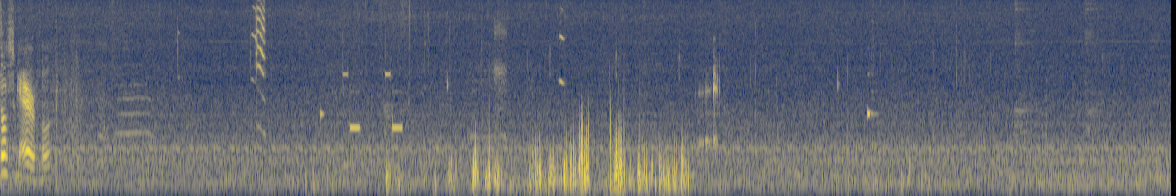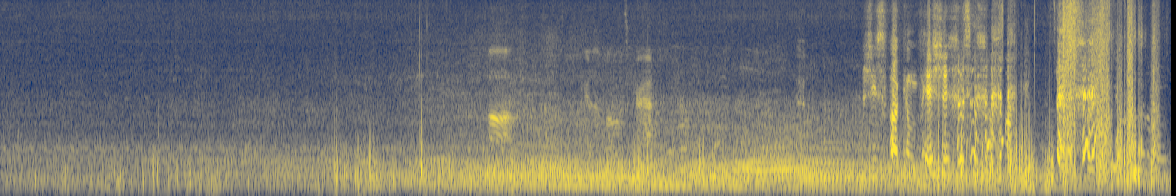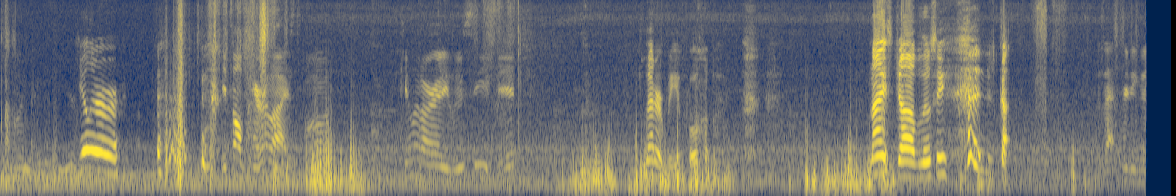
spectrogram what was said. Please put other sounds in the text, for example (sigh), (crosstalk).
don't scare her, fool. Ah, look at the bones crack. She's fucking vicious. (laughs) Kill her. It's all paralyzed, fool. Kill it already, Lucy, bitch. Let her be, fool. Nice job, Lucy. (laughs) Just got Is that pretty good?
